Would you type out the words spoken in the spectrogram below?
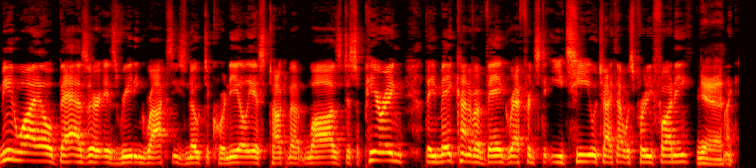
Meanwhile, Bazer is reading Roxy's note to Cornelius, talking about Loz disappearing. They make kind of a vague reference to E.T., which I thought was pretty funny. Yeah. Like,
